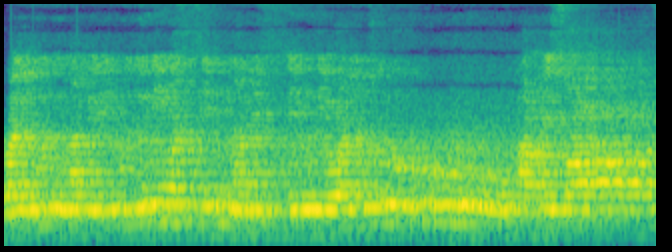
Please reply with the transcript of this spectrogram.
والأذن بالأذن والسن بالسن والجروح الرصاص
